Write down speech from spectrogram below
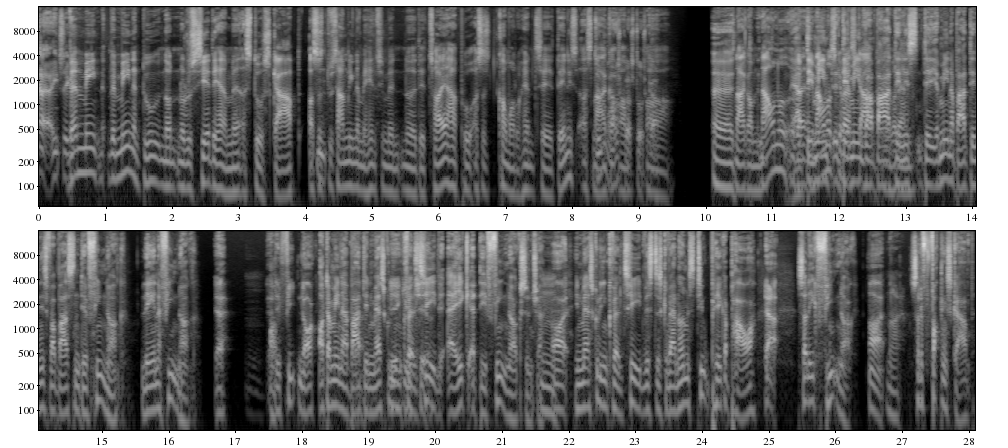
Ja, ja, helt sikkert. Hvad, men, hvad mener du, når, når du siger det her med at stå skarpt, og så mm. du sammenligner med hensyn med noget af det tøj, jeg har på, og så kommer du hen til Dennis og snakker også om, godt stå skarpt. og Øh, snakker om navnet? ja, det, navnet det, skal det, jeg være mener var skarpt, bare, at hvordan? Dennis, det, jeg mener bare, at Dennis var bare sådan, det er fint nok. Lægen er fint nok. Ja. ja, det er fint nok. Og der mener jeg bare, at den maskuline kvalitet er ikke, at det er fint nok, synes jeg. Mm. Nej. En maskulin kvalitet, hvis det skal være noget med stiv pik og power, Ja. så er det ikke fint nok. Nej. Nej. Så er det fucking skarpt.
